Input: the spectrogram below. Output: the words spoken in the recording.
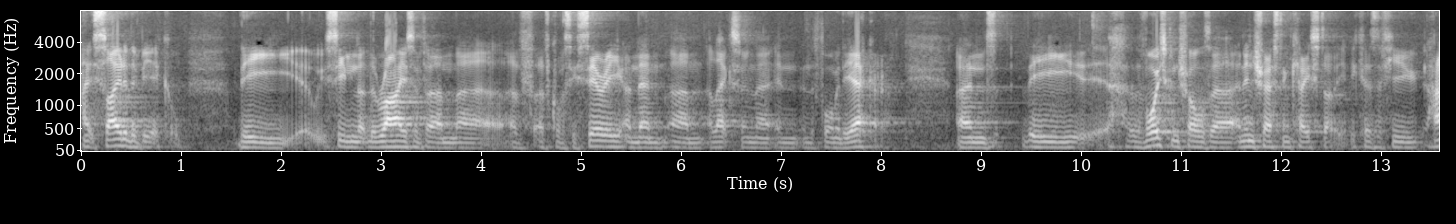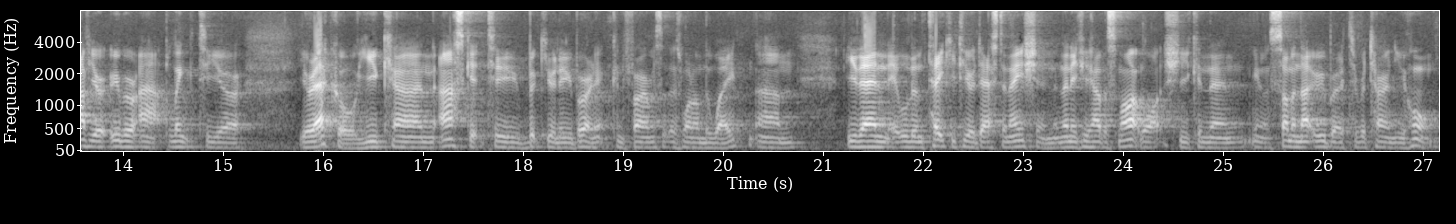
outside of the vehicle, the, we've seen the, the rise of, um, uh, of, of, obviously Siri and then um, Alexa in the, in, in the form of the Echo. And the, the voice controls are an interesting case study because if you have your Uber app linked to your, your Echo, you can ask it to book you an Uber and it confirms that there's one on the way. Um, you then, it will then take you to your destination. And then if you have a smartwatch, you can then you know, summon that Uber to return you home.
